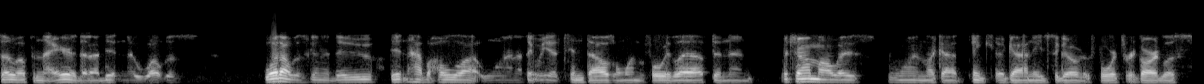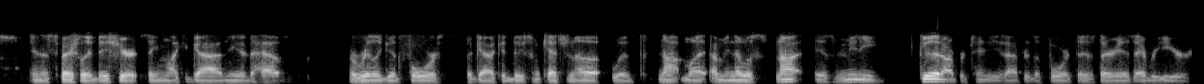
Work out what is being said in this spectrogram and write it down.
so up in the air that I didn't know what was what I was gonna do. Didn't have a whole lot won. I think we had ten thousand one before we left, and then which I'm always one like I think a guy needs to go over the fourth regardless. And especially this year, it seemed like a guy needed to have a really good fourth. A guy could do some catching up with not much. I mean, there was not as many good opportunities after the fourth as there is every year.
